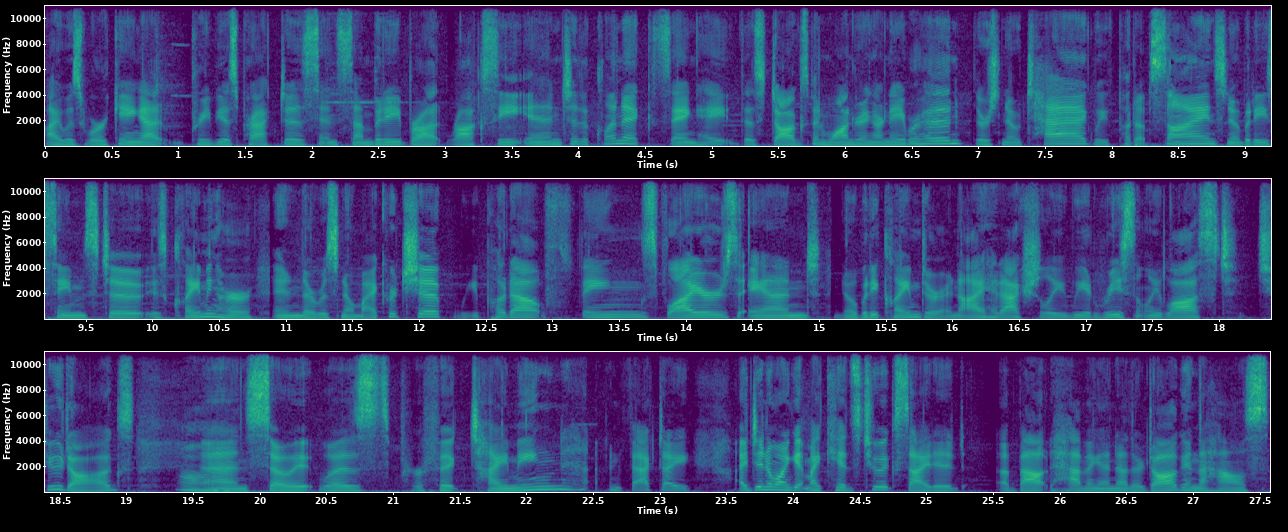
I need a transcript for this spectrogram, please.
I was working at previous practice, and somebody brought Roxy into the clinic saying, "Hey, this dog's been wandering our neighborhood. There's no tag. We've put up signs. Nobody seems to is claiming her." And there was no microchip. We put out things, flyers, and nobody claimed her. And I had actually, we had recently lost two dogs. And so it was perfect timing. In fact, I, I didn't want to get my kids too excited about having another dog in the house.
